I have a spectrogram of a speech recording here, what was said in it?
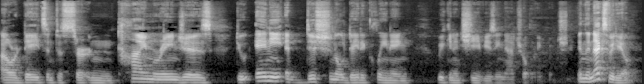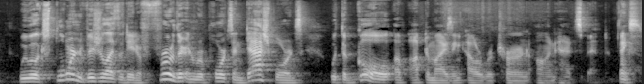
our dates into certain time ranges, do any additional data cleaning we can achieve using natural language. In the next video, we will explore and visualize the data further in reports and dashboards with the goal of optimizing our return on ad spend. Thanks.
